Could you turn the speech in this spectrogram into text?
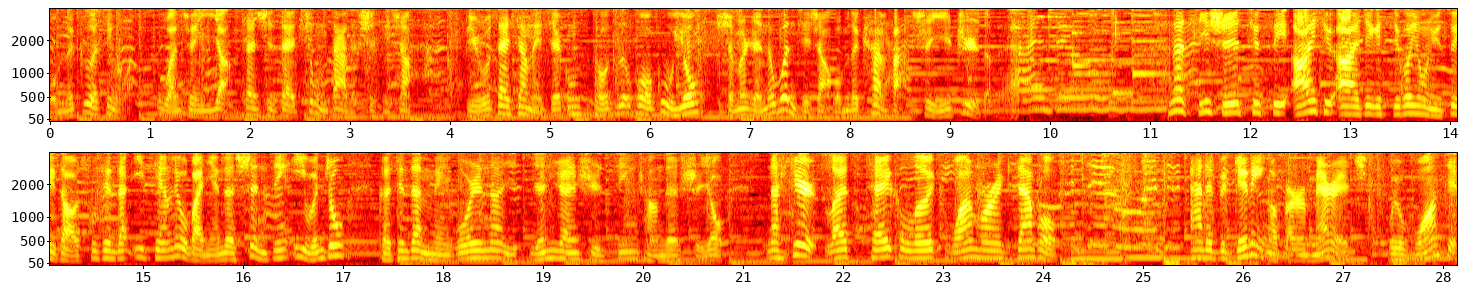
我们的个性不完全一样，但是在重大的事情上，比如在向哪些公司投资或雇佣什么人的问题上，我们的看法是一致的。 那其实 to see eye to eye 这个习惯用语最早出现在一千六百年的圣经译文中，可现在美国人呢仍然是经常的使用。那 here let's take a look one more example. At the beginning of our marriage, we wanted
